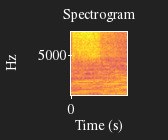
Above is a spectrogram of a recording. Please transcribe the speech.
listen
